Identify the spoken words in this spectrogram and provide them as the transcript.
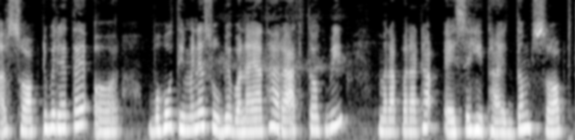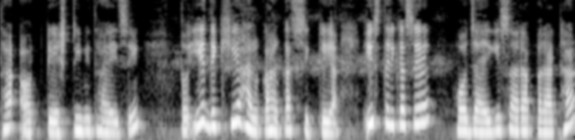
और सॉफ्ट भी रहता है और बहुत ही मैंने सुबह बनाया था, रात तक भी। मेरा पराठा ऐसे ही था, एकदम सॉफ्ट था और टेस्टी भी था ऐसे। तो ये देखिए, हल्का हल्का सीख गया। इस तरीके से हो जाएगी सारा पराठा,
